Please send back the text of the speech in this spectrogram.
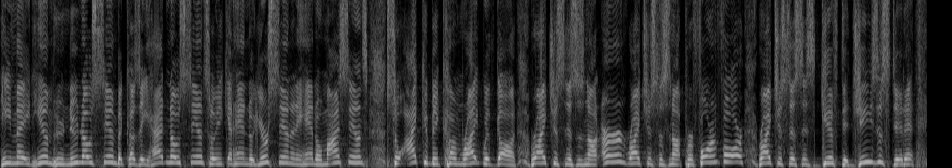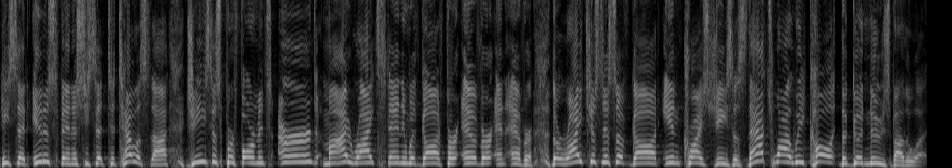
He made him who knew no sin because he had no sin so he could handle your sin and he handled my sins so I could become right with God. Righteousness is not earned, righteousness is not performed for, righteousness is gifted. Jesus did it. He said, It is finished. He said, Tetelestai, Jesus' performance earned my right standing with God forever and ever. The righteousness of God God in Christ Jesus. That's why we call it the good news, by the way.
